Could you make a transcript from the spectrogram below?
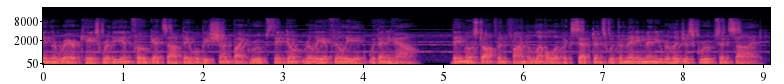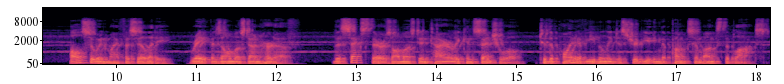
In the rare case where the info gets out they will be shunned by groups they don't really affiliate with anyhow. They most often find a level of acceptance with the many many religious groups inside. Also in my facility, rape is almost unheard of. The sex there is almost entirely consensual, to the point of evenly distributing the punks amongst the blocks.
